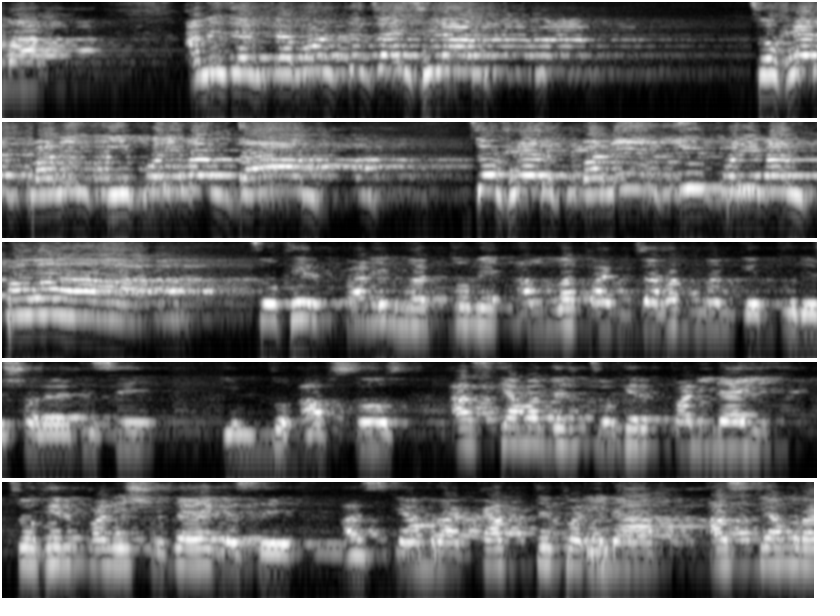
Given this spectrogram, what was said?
আমার আমি যেটা বলতে চাইছিলাম, চোখের পানির কি পরিমাণ দাম? চোখের পানির কি পরিমাণ পাওয়া চোখের পানির মাধ্যমে আল্লাহ পাক জাহান্নামকে দূরে সরায় দিছে। কিন্তু আফসোস, আজকে আমাদের চোখের পানি নাই, চোখের পানি শুকায় গেছে। আজকে আমরা কাঁদতে পারি না, আজকে আমরা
